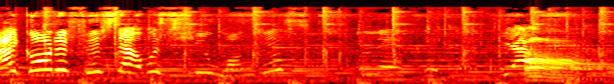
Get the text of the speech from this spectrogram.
I got a fish that was humongous. And then it, yeah. Oh.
